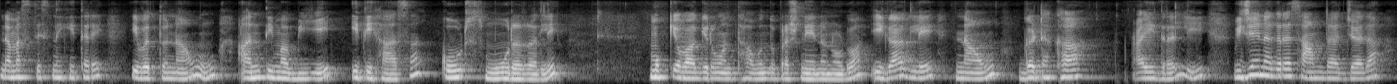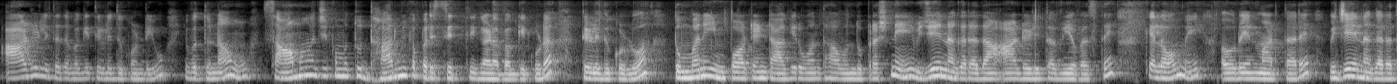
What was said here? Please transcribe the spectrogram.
ನಮಸ್ತೆ ಸ್ನೇಹಿತರೆ, ಇವತ್ತು ನಾವು ಅಂತಿಮ ಬಿ ಎ ಇತಿಹಾಸ ಕೋರ್ಸ್ ಮೂರರಲ್ಲಿ ಮುಖ್ಯವಾಗಿರುವಂತಹ ಒಂದು ಪ್ರಶ್ನೆಯನ್ನು ನೋಡುವ. ಈಗಾಗಲೇ ನಾವು ಘಟಕ ಐದರಲ್ಲಿ ವಿಜಯನಗರ ಸಾಮ್ರಾಜ್ಯದ ಆಡಳಿತದ ಬಗ್ಗೆ ತಿಳಿದುಕೊಂಡೆವು. ಇವತ್ತು ನಾವು ಸಾಮಾಜಿಕ ಮತ್ತು ಧಾರ್ಮಿಕ ಪರಿಸ್ಥಿತಿಗಳ ಬಗ್ಗೆ ಕೂಡ ತಿಳಿದುಕೊಳ್ಳುವ ತುಂಬಾ ಇಂಪಾರ್ಟೆಂಟ್ ಆಗಿರುವಂತಹ ಒಂದು ಪ್ರಶ್ನೆ ವಿಜಯನಗರದ ಆಡಳಿತ ವ್ಯವಸ್ಥೆ. ಕೆಲವೊಮ್ಮೆ ಅವರು ಏನು ಮಾಡ್ತಾರೆ, ವಿಜಯನಗರದ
